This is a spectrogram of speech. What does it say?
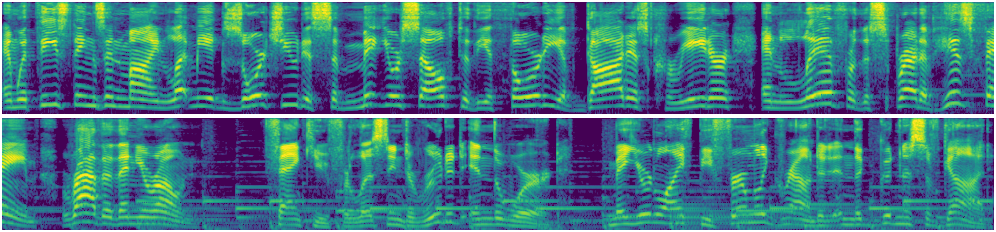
And with these things in mind, let me exhort you to submit yourself to the authority of God as creator and live for the spread of his fame rather than your own. Thank you for listening to Rooted in the Word. May your life be firmly grounded in the goodness of God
